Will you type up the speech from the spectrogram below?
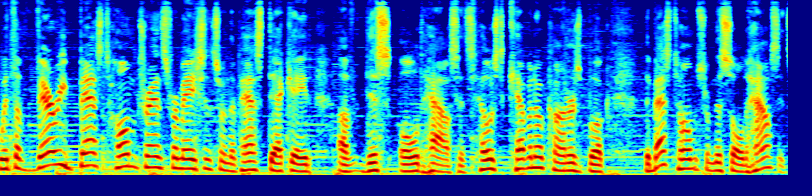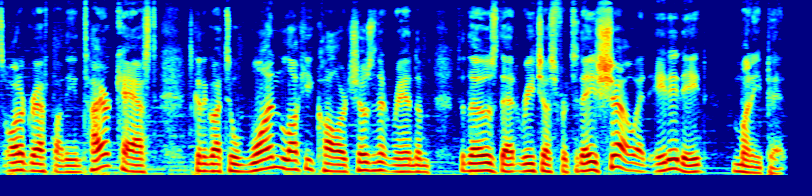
with the very best home transformations from the past decade of This Old House. It's host Kevin O'Connor's book, The Best Homes from This Old House. It's autographed by the entire cast. It's going to go out to one lucky caller chosen at random to those that reach us for today's show at 888 Money Pit.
